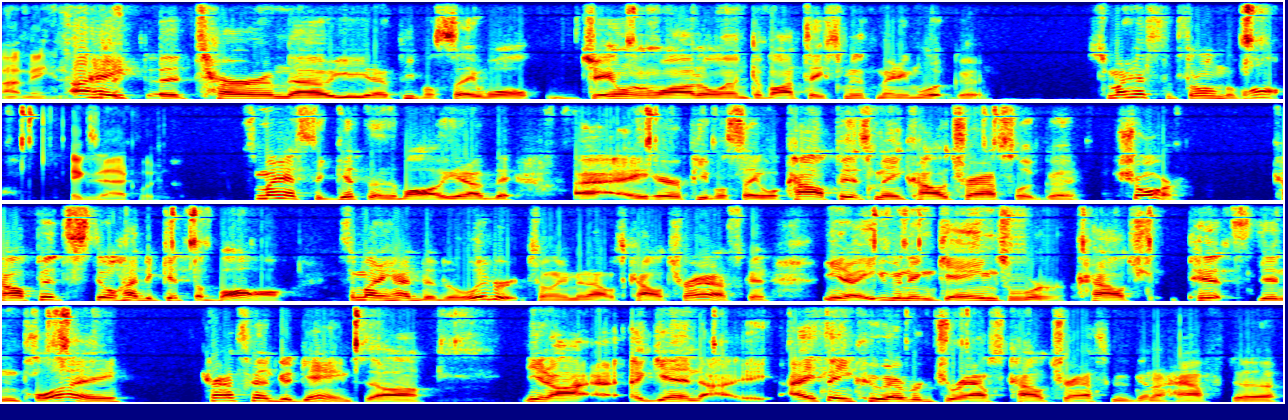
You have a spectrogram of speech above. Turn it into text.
I mean, I hate the term though. You know, people say, "Well, Jaylen Waddle and DeVonta Smith made him look good." Somebody has to throw him the ball. exactly. Somebody has to get them the ball. You know, they, I hear people say, "Well, Kyle Pitts made Kyle Trask look good." Sure, Kyle Pitts still had to get the ball. Somebody had to deliver it to him, and that was Kyle Trask. And you know, even in games where Kyle Pitts didn't play, Trask had good games. Uh, you know, I, again, I, I think whoever drafts Kyle Trask is going to have to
